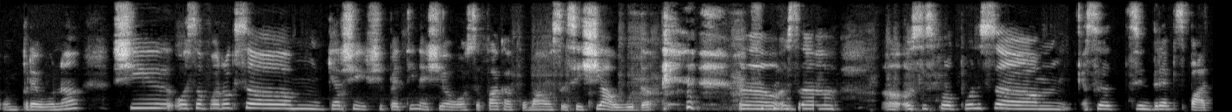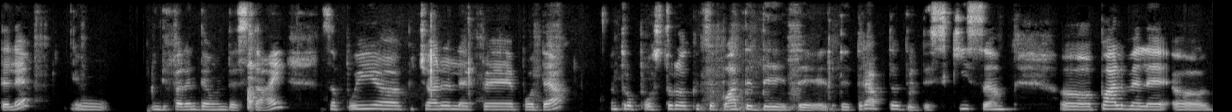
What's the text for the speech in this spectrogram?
împreună. Și o să vă rog să, um, chiar și, și pe tine și eu o să fac acum, o să se și audă, o, să, o să-ți propun să, um, să-ți îndrept spatele, indiferent de unde stai, să pui picioarele pe podea, într-o postură cât se poate de, de, de dreaptă, de deschisă, Uh, palmele uh,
